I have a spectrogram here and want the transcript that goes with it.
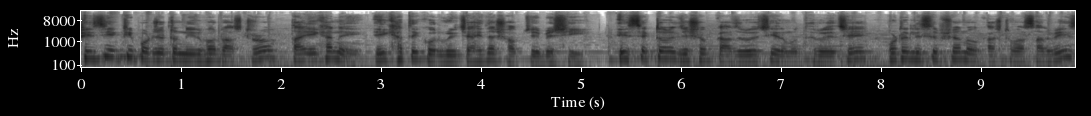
ফিজি একটি পর্যটন নির্ভর রাষ্ট্র, তাই এখানে এই খাতে কর্মীর চাহিদা সবচেয়ে বেশি। এই সেক্টরে যেসব কাজ রয়েছে, এর মধ্যে রয়েছে হোটেল রিসেপশন ও কাস্টমার সার্ভিস,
